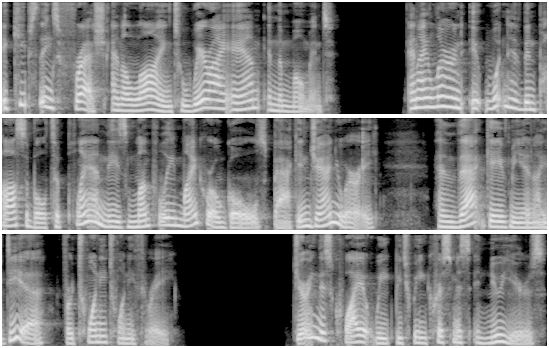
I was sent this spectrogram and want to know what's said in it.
It keeps things fresh and aligned to where I am in the moment. And I learned it wouldn't have been possible to plan these monthly micro goals back in January. And that gave me an idea for 2023. During this quiet week between Christmas and New Year's,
